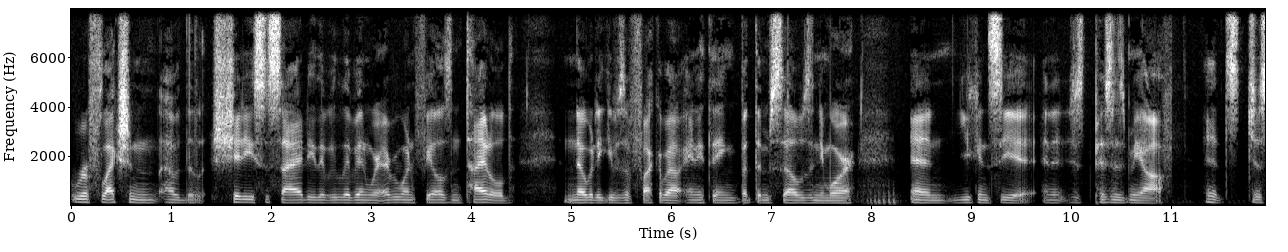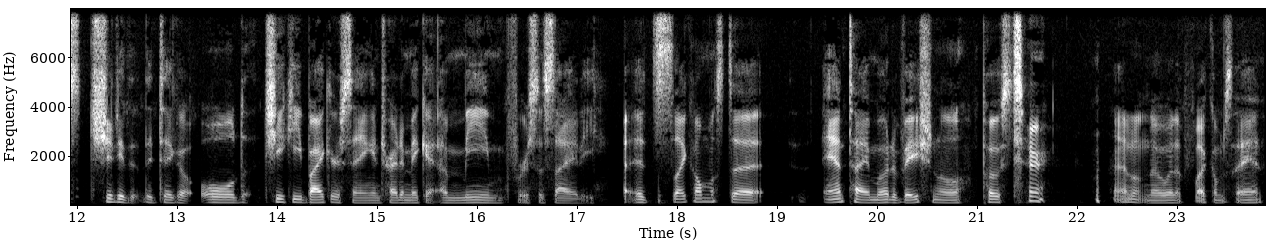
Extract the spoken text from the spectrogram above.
reflection of the shitty society that we live in where everyone feels entitled. Nobody gives a fuck about anything but themselves anymore. And you can see it, and it just pisses me off. It's just shitty that they take an old cheeky biker saying and try to make it a meme for society. It's like almost a anti motivational poster. I don't know what the fuck I'm saying.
